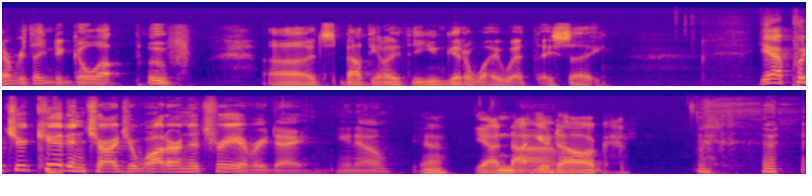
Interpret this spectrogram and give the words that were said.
everything to go up, poof. Uh, it's about the only thing you can get away with, they say. Yeah, put your kid in charge of watering the tree every day. You know. Yeah, yeah, not um, your dog.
